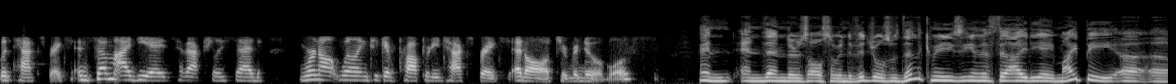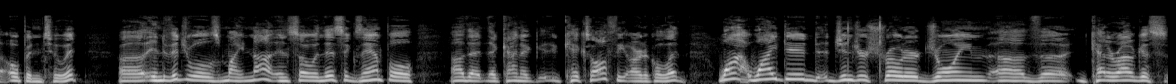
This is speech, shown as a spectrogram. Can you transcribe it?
with tax breaks. And some IDAs have actually said, we're not willing to give property tax breaks at all to renewables. And and then there's also individuals within the communities, even if the IDA might be uh, uh, open to it, uh, individuals might not. And so in this example, uh, that, that kind of kicks off the article, let, why, why did Ginger Schroeder join, uh, the Cattaraugus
